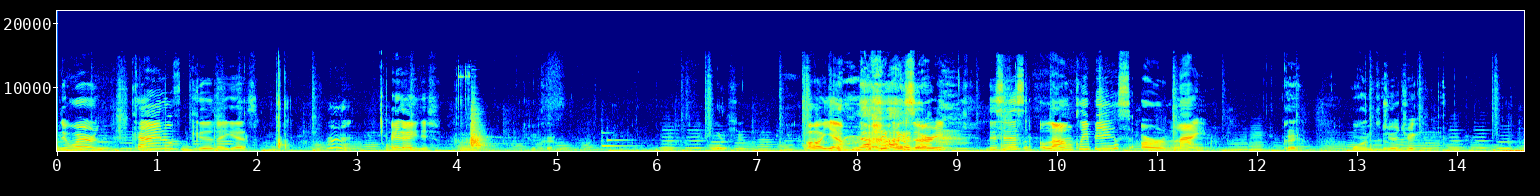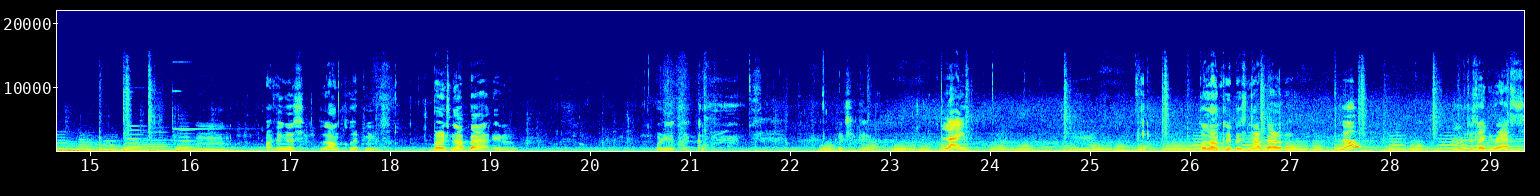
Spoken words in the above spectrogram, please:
They were kind of good, I guess. Hmm, I like this. okay. What is it? Oh yeah, sorry. This is lawn clippings or lime. Okay, one, two. Two. Mm, I think it's lawn clippings, but it's not bad, you know. What do you think? What you get? Lime. The long clip is not bad though. No? Just like grass.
